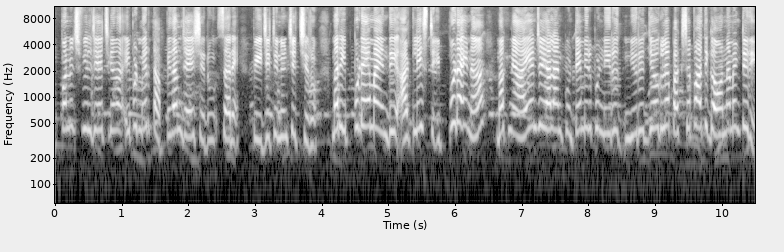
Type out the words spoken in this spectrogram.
ఇప్పటి నుంచి ఫిల్ చేయొచ్చు కదా. ఇప్పుడు మీరు తప్పిదం చేసిర్రు సరే పీజీటీ నుంచి ఇచ్చిర్రు. మరి ఇప్పుడు ఏమైంది అట్లీస్ట్ ఇప్పుడైనా మాకు న్యాయం చేయాలనుకుంటే మీరు ఇప్పుడు నిరు నిరుద్యోగుల పక్షపాతి గవర్నమెంట్ ఇది.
